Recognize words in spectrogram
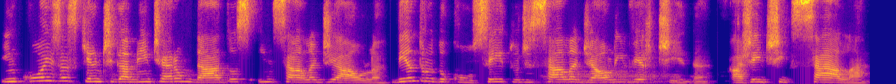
em coisas que antigamente eram dadas em sala de aula, dentro do conceito de sala de aula invertida a gente em sala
